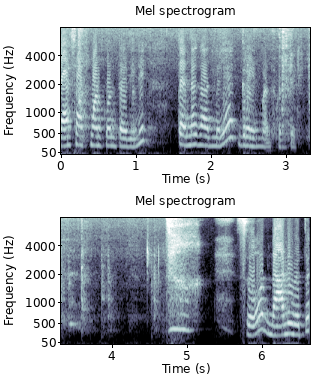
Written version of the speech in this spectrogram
ಗ್ಯಾಸ್ ಆಫ್ ಮಾಡ್ಕೊತಾ ಇದ್ದೀನಿ. ತಣ್ಣಗಾದ್ಮೇಲೆ ಗ್ರೈಂಡ್ ಮಾಡ್ಕೊತೀನಿ ಸೊ ನಾನಿವತ್ತು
